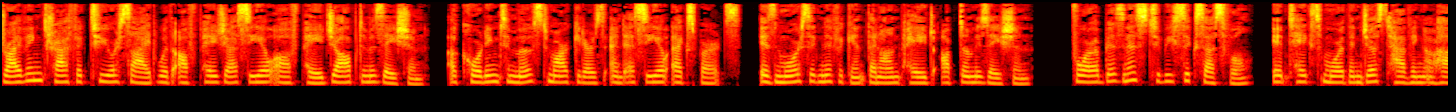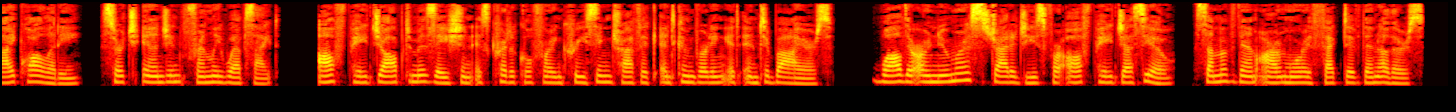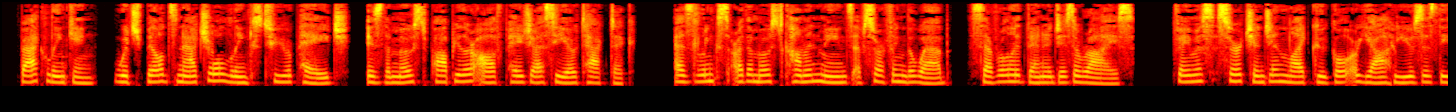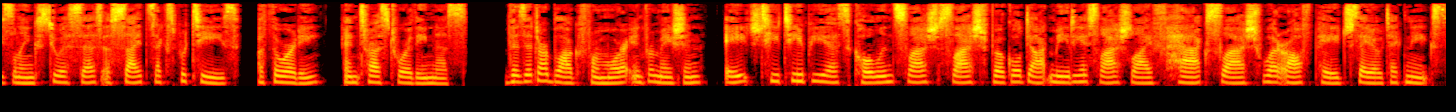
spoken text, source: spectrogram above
Driving traffic to your site with off page SEO off page optimization, according to most marketers and SEO experts, is more significant than on page optimization. For a business to be successful, it takes more than just having a high quality, search engine friendly website. Off page optimization is critical for increasing traffic and converting it into buyers. While there are numerous strategies for off page SEO, some of them are more effective than others. Backlinking, which builds natural links to your page, is the most popular off page SEO tactic. As links are the most common means of surfing the web, several advantages arise. Famous search engine like Google or Yahoo uses these links to assess a site's expertise, authority, and trustworthiness. Visit our blog for more information, https colon slash slash vocal.media slash life hack slash what off page SEO techniques.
